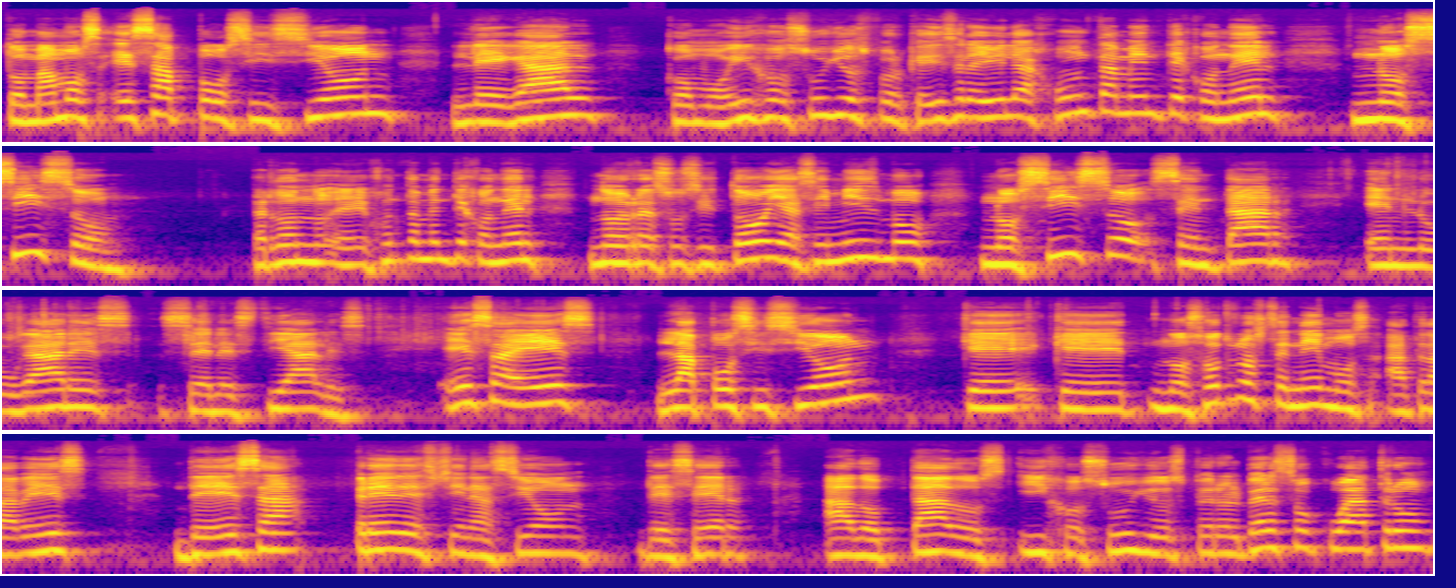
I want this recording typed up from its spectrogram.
tomamos esa posición legal como hijos suyos porque dice la Biblia, juntamente con Él nos hizo, perdón, eh, juntamente con Él nos resucitó y asimismo nos hizo sentar en lugares celestiales. Esa es la posición que, que nosotros tenemos a través de esa predestinación de ser adoptados hijos suyos. Pero el verso 4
